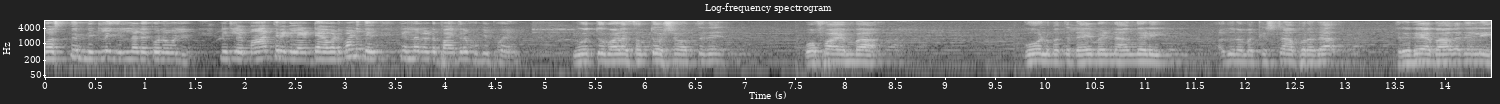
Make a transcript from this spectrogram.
ವಸ್ತು ನಿಕ್ಲೆಗ್ ಇಲ್ಲಡೆ ಕೊನವಲಿ. ನಿಕ್ಲೆ ಮಾತ್ರೆಗಳ ಎಡ್ಡೆ ಅವಡ್ ಬಂದು ಎಲ್ಲರಡು ಪಾತ್ರೆ ಮುಗಿಪೋಯ್. ಇವತ್ತು ಬಹಳ ಸಂತೋಷವಾಗ್ತದೆ. ವಫಾ ಎಂಬ ಗೋಲ್ಡ್ ಮತ್ತು ಡೈಮಂಡ್ನ ಅಂಗಡಿ ಅದು ನಮ್ಮ ಕೃಷ್ಣಾಪುರದ ಹೃದಯ ಭಾಗದಲ್ಲಿ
